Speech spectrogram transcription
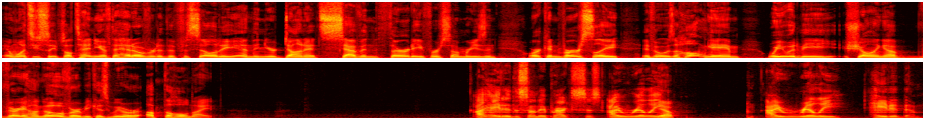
And once you sleep till 10, you have to head over to the facility and then you're done at 7:30 for some reason. Or conversely, if it was a home game, we would be showing up very hungover because we were up the whole night. I hated the Sunday practices. I really, Yep. I really hated them.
